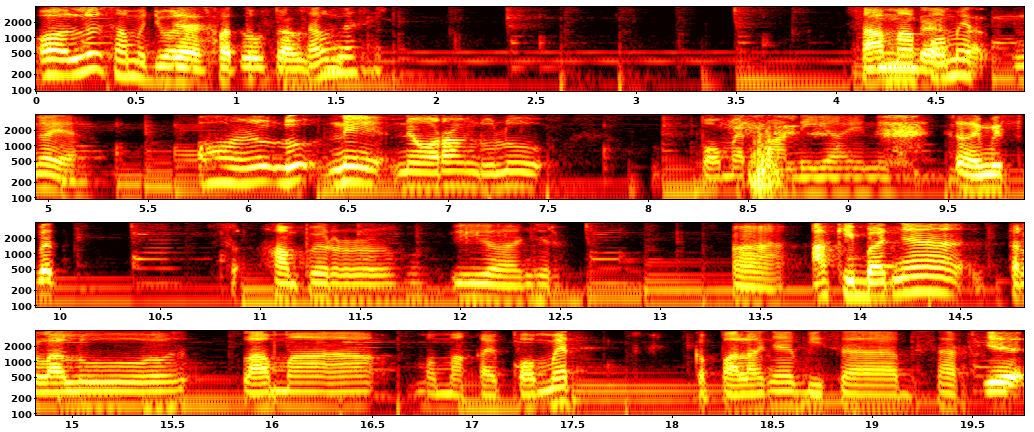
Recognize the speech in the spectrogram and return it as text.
Oh, lu sama Ya, jualan sepatu sepatu futsal nggak sih? Sama Enggak, Pomet enggak ya? Oh, lu nih nih orang dulu Pomet mania ini. klimis banget hampir iya anjir. Nah, akibatnya terlalu lama memakai pomade, kepalanya bisa besar. Ih,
